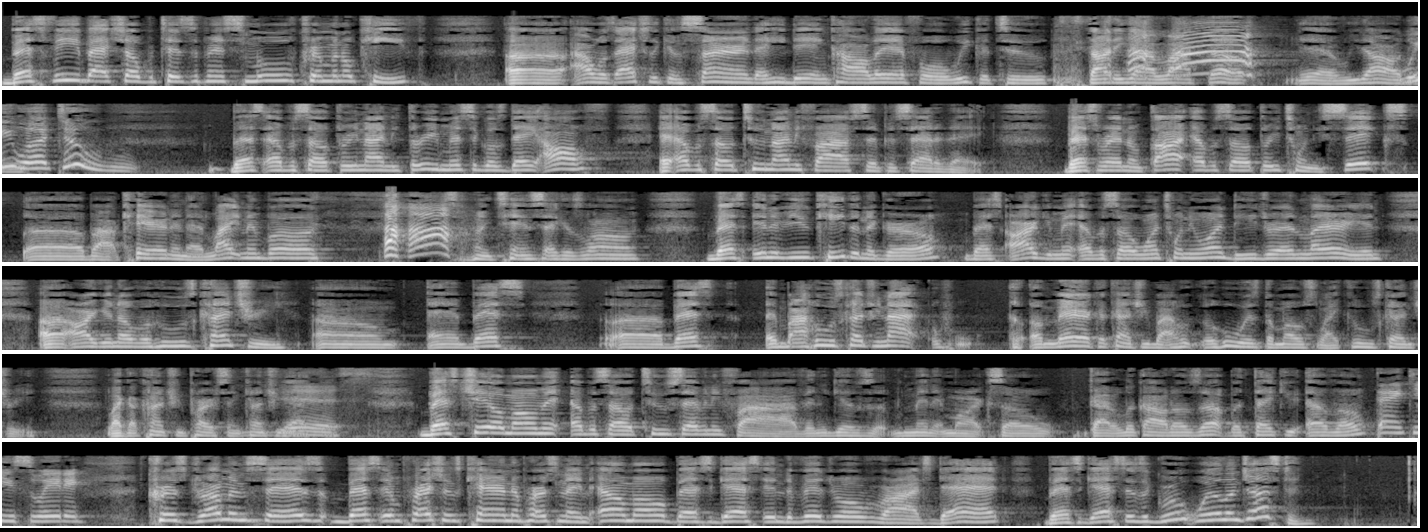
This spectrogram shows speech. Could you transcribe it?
Best feedback show participant, Smooth Criminal Keith. Uh, I was actually concerned that he didn't call in for a week or two. Thought he got locked up. Yeah, we all did. We were too. Best episode 393, Mystical's Day Off. And episode 295, Sipping Saturday. Best random thought, episode 326, uh, about Karen and that lightning bug. it's only 10 seconds long. Best interview, Keith and the girl. Best argument, episode 121, Deidre and Larian, uh, arguing over whose country. Um, and best, uh, best, and by whose country, not America country, by who, who is the most like whose country? Like a country person, country Yes. actor. Best chill moment, episode 275, and he gives a minute mark, so gotta look all those up, but thank you, Evo. Thank you, sweetie. Chris Drummond says, best impressions, Karen impersonating Elmo, best guest individual, Rod's dad, best guest is a group, Will and Justin.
